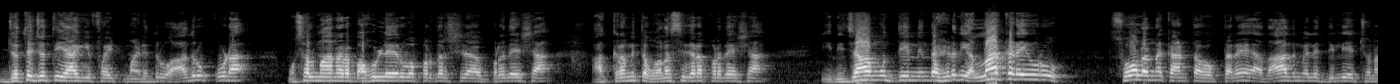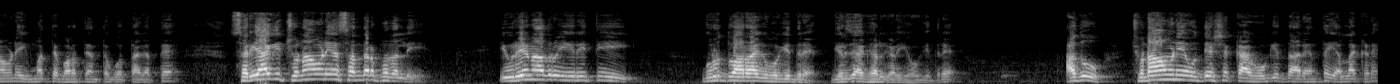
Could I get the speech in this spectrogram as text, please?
ಜೊತೆ ಜೊತೆಯಾಗಿ ಫೈಟ್ ಮಾಡಿದ್ರು. ಆದರೂ ಕೂಡ ಮುಸಲ್ಮಾನರ ಬಾಹುಳ್ಯ ಇರುವ ಪ್ರದರ್ಶ, ಪ್ರದೇಶ, ಆಕ್ರಮಿತ ವಲಸಿಗರ ಪ್ರದೇಶ, ಈ ನಿಜಾಮುದ್ದೀನ್ನಿಂದ ಹಿಡಿದು ಎಲ್ಲ ಕಡೆ ಇವರು ಸೋಲನ್ನು ಕಾಣ್ತಾ ಹೋಗ್ತಾರೆ. ಅದಾದ ಮೇಲೆ ದಿಲ್ಲಿಯ ಚುನಾವಣೆ ಈಗ ಮತ್ತೆ ಬರುತ್ತೆ ಅಂತ ಗೊತ್ತಾಗತ್ತೆ. ಸರಿಯಾಗಿ ಚುನಾವಣೆಯ ಸಂದರ್ಭದಲ್ಲಿ ಇವರೇನಾದರೂ ಈ ರೀತಿ ಗುರುದ್ವಾರಾಗೆ ಹೋಗಿದ್ದರೆ ಗಿರ್ಜಾಘರ್ಗಳಿಗೆ ಹೋಗಿದ್ದರೆ ಅದು ಚುನಾವಣೆಯ ಉದ್ದೇಶಕ್ಕಾಗಿ ಹೋಗಿದ್ದಾರೆ ಅಂತ ಎಲ್ಲ ಕಡೆ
